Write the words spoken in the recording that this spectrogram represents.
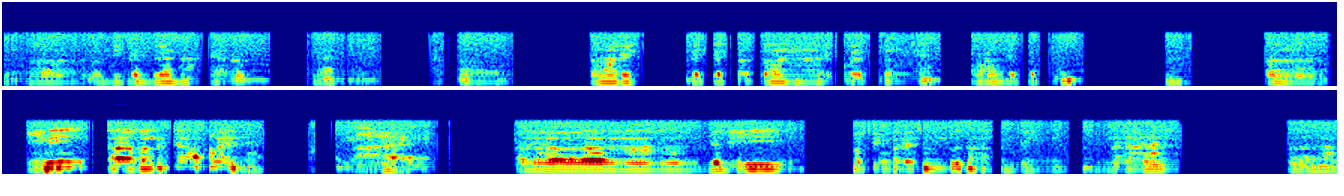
eh, lebih ke bilang HR dan atau ke hari recruitment ke recruitmentnya orang recruitment nah, eh, ini eh, konteksnya offline ya? Eh, jadi first impression itu sangat eh,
